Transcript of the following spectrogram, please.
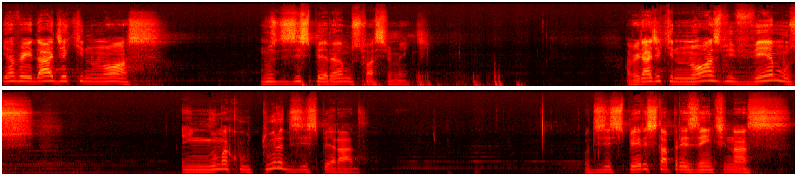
E a verdade é que nós nos desesperamos facilmente. A verdade é que nós vivemos em uma cultura desesperada. O desespero está presente nas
